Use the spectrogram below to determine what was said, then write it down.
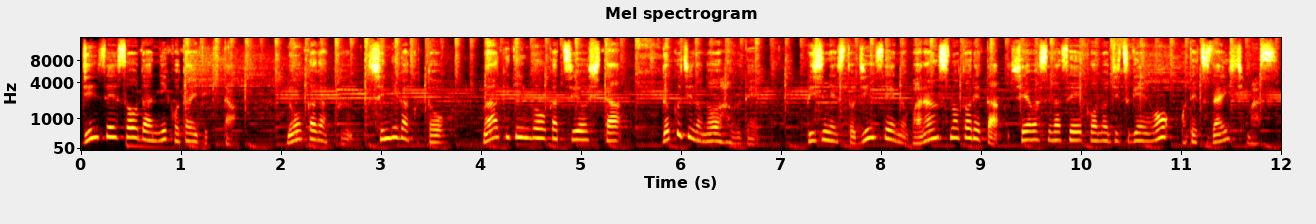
人生相談に応えてきた脳科学、心理学とマーケティングを活用した独自のノウハウでビジネスと人生のバランスの取れた幸せな成功の実現をお手伝いします。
